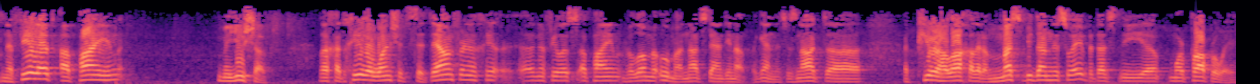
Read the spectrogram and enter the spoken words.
nefilat apayim meyushav. Lechadchila, one should sit down for nefilas apayim velo me'uma, not standing up. Again, this is not uh, a pure halacha that it must be done this way, but that's the uh, more proper way.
